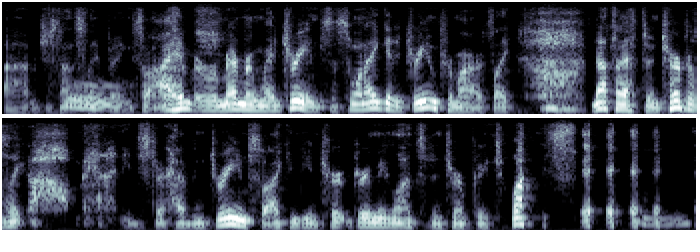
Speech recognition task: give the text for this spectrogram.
i'm uh, just not Ooh. sleeping so i am remembering my dreams so when i get a dream from her it's like oh, not that i have to interpret it's like oh man i need to start having dreams so i can be inter- dreaming once and interpreting twice mm-hmm.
